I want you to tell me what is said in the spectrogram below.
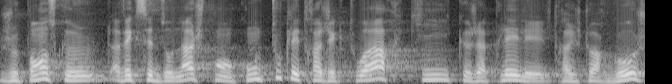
je pense qu'avec cette zone-là, je prends en compte toutes les trajectoires qui, que j'appelais les trajectoires gauches,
